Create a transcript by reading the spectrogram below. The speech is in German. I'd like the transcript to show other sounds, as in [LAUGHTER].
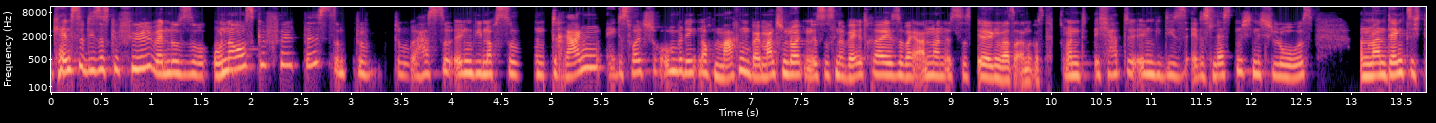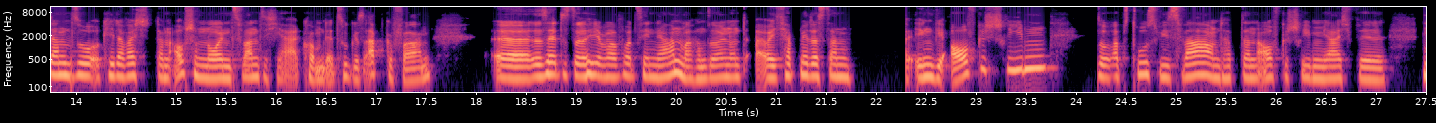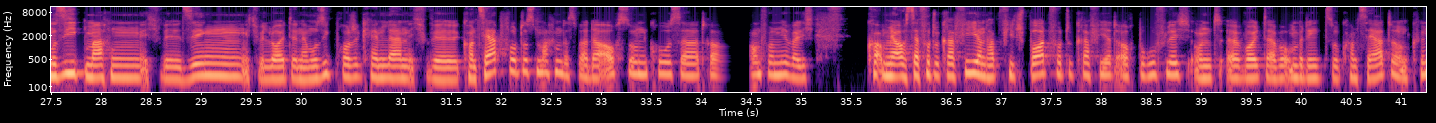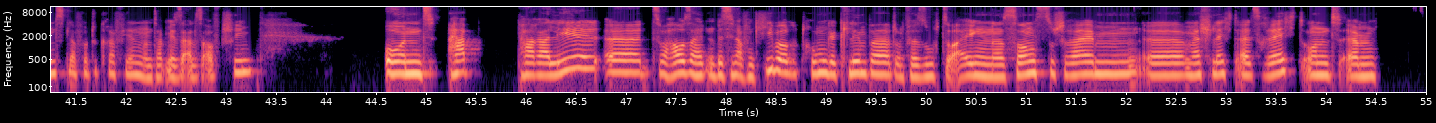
kennst du dieses Gefühl, wenn du so unausgefüllt bist und du, du hast so irgendwie noch so einen Drang, ey, das wollte ich doch unbedingt noch machen. Bei manchen Leuten ist es eine Weltreise, bei anderen ist es irgendwas anderes. Und ich hatte irgendwie dieses, ey, das lässt mich nicht los. Und man denkt sich dann so, okay, da war ich dann auch schon 29, ja, komm, der Zug ist abgefahren. Äh, das hättest du hier mal vor zehn Jahren machen sollen. Und aber ich habe mir das dann irgendwie aufgeschrieben, so abstrus wie es war, und habe dann aufgeschrieben, ja, ich will Musik machen, ich will singen, ich will Leute in der Musikbranche kennenlernen, ich will Konzertfotos machen. Das war da auch so ein großer Traum von mir, weil ich komme ja aus der Fotografie und habe viel Sport fotografiert, auch beruflich, und äh, wollte aber unbedingt so Konzerte und Künstler fotografieren und habe mir das alles aufgeschrieben. Und habe parallel äh, zu Hause halt ein bisschen auf dem Keyboard rumgeklimpert und versucht, so eigene Songs zu schreiben, äh, mehr schlecht als recht. Und ähm,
